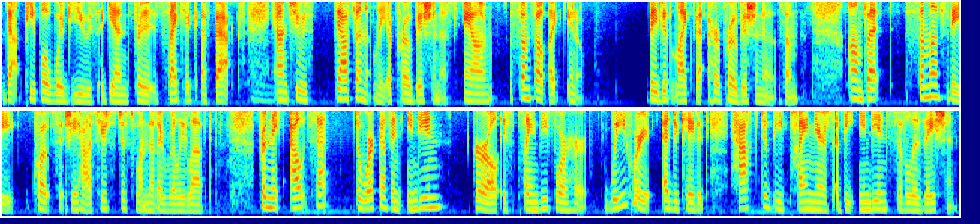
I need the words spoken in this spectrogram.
that people would use again for psychic effects. Mm. And she was definitely a prohibitionist. And some felt like, you know, they didn't like that her prohibitionism. Um, but some of the quotes that she has, here's just one that I really loved. From the outset, the work of an Indian girl is plain before her we who are educated have to be pioneers of the Indian civilization.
